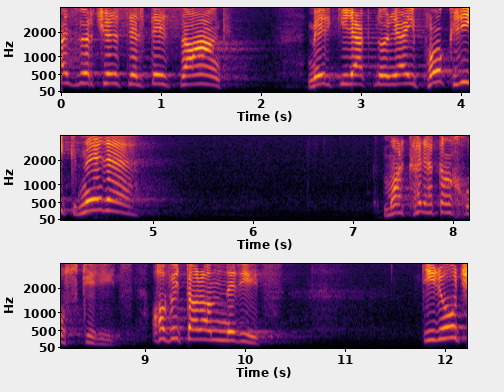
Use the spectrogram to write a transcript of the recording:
Այս վերջերս էլ տեսանք մեր Կիրակնորիայի փոքրիկները մարգարեական խոսքերից, ավետարաններից Տիրոջ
